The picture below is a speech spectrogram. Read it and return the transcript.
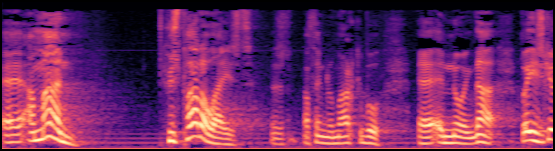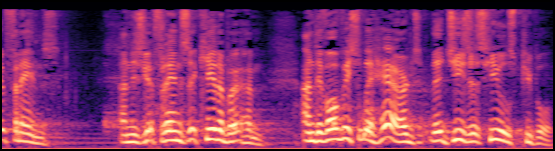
uh, a man who's paralyzed. There's nothing remarkable uh, in knowing that. But he's got friends, and he's got friends that care about him. And they've obviously heard that Jesus heals people.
